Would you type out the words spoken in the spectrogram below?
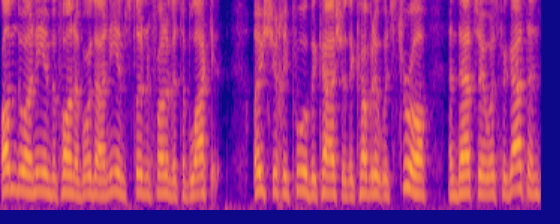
amdu aniyim b'fanav, or the aniyim stood in front of it to block it. Oishichipu b'kasha, they covered it with straw, and that's why it was forgotten.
